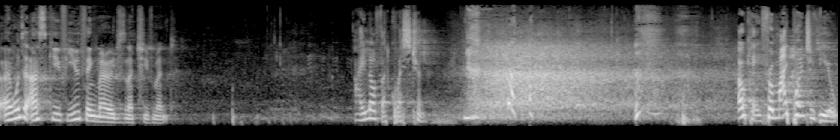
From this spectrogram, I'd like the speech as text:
I want to ask you if you think marriage is an achievement. I love that question. okay, from my point of view,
